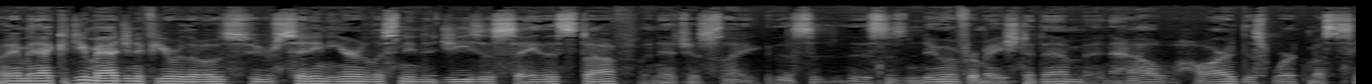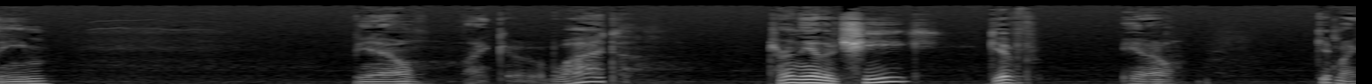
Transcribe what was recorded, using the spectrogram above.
I mean, I, could you imagine if you were those who are sitting here listening to Jesus say this stuff, and it's just like this is this is new information to them, and how hard this work must seem. You know, like what? Turn the other cheek? Give, you know, give my.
